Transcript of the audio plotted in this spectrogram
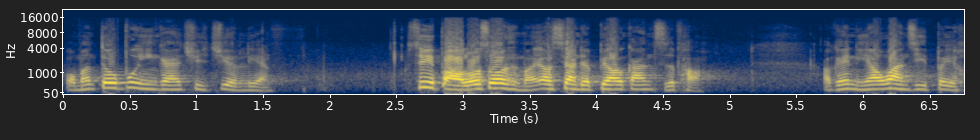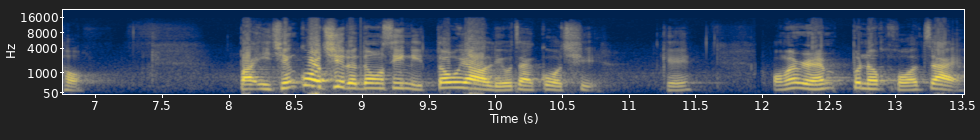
我们都不应该去眷恋。所以保罗说什么？要向着标杆直跑。OK，你要忘记背后，把以前过去的东西你都要留在过去。OK，我们人不能活在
